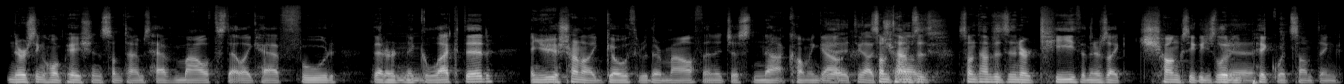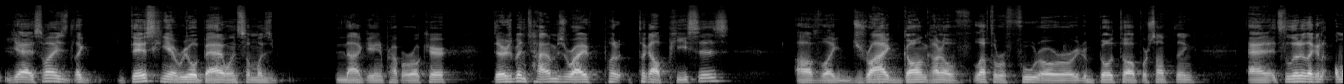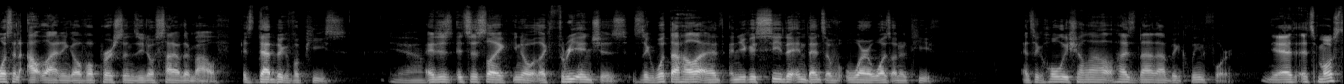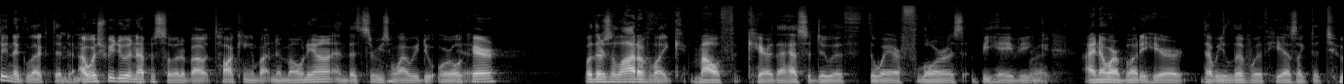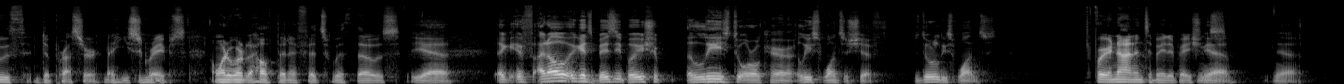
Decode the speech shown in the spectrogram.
Nursing home patients sometimes have mouths that like have food that are mm. neglected, and you're just trying to like go through their mouth, and it's just not coming out. out sometimes chunks. it's sometimes it's in their teeth, and there's like chunks you could just literally Yeah. pick with something. Yeah, somebody's like this can get real bad when someone's not getting proper oral care. There's been times where I've put took out pieces of like dry gunk, know, of leftover food or, or built up or something, and it's literally like an almost an outlining of a person's you know side of their mouth. It's that big of a piece. Yeah. And just it's just like you know like three inches. It's like what the hell, and, and you can see the indents of where it was under teeth. And it's like holy shit, how has that not been cleaned for? Yeah, it's mostly neglected. Mm-hmm. I wish we do an episode about talking about pneumonia, and that's the reason why we do oral care. But there's a lot of like mouth care that has to do with the way our flora is behaving. I know our buddy here that we live with, he has like the tooth depressor that Mm-hmm. he scrapes. I wonder what are the health benefits with those. Yeah. Like if I know it gets busy, but you should at least do oral care at least once a shift. Just do it at least once. For your non intubated patients. Yeah. Yeah.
